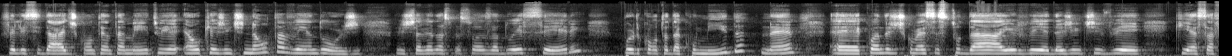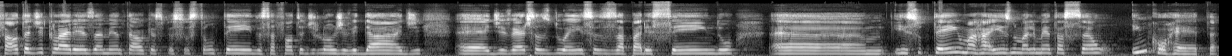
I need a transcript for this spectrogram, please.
felicidade, contentamento, e é o que a gente não está vendo hoje. A gente está vendo as pessoas adoecerem por conta da comida, né? É, quando a gente começa a estudar a Ayurveda, a gente vê que essa falta de clareza mental que as pessoas estão tendo, essa falta de longevidade, é, diversas doenças aparecendo, é, isso tem uma raiz numa alimentação incorreta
